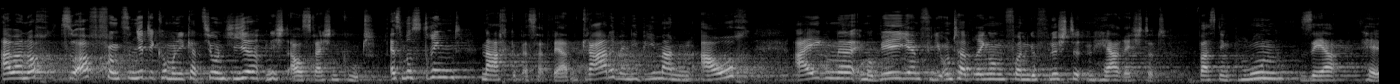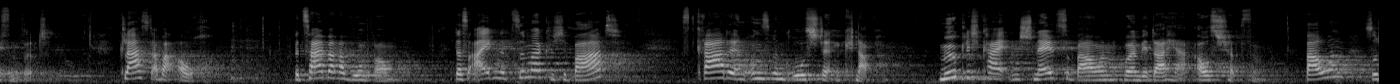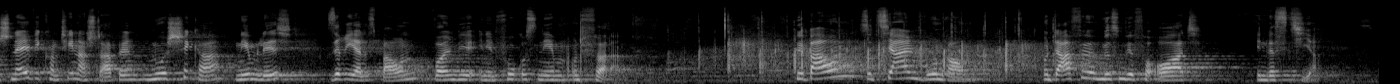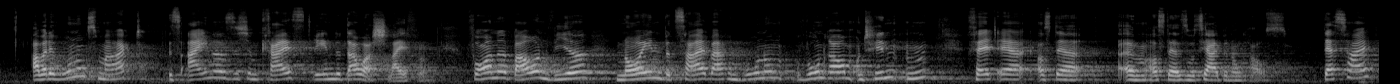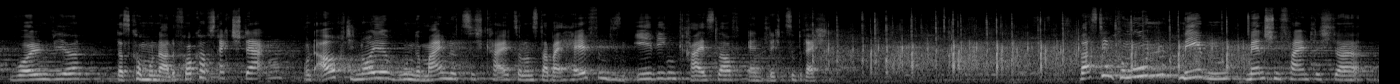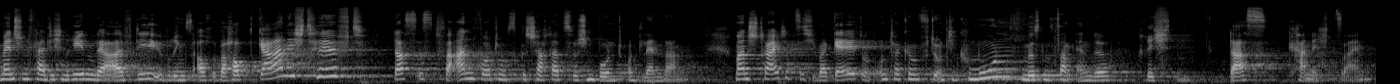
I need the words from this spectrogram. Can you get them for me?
Aber noch zu oft funktioniert die Kommunikation hier nicht ausreichend gut. Es muss dringend nachgebessert werden, gerade wenn die BIMA nun auch eigene Immobilien für die Unterbringung von Geflüchteten herrichtet, was den Kommunen sehr helfen wird. Klar ist aber auch, bezahlbarer Wohnraum, das eigene Zimmer, Küche, Bad ist gerade in unseren Großstädten knapp. Möglichkeiten, schnell zu bauen, wollen wir daher ausschöpfen. Bauen so schnell wie Container stapeln, nur schicker, nämlich serielles Bauen, wollen wir in den Fokus nehmen und fördern. Wir bauen sozialen Wohnraum und dafür müssen wir vor Ort investieren. Aber der Wohnungsmarkt ist eine sich im Kreis drehende Dauerschleife. Vorne bauen wir neuen bezahlbaren Wohnraum und hinten fällt er aus der, ähm, aus der Sozialbindung raus. Deshalb wollen wir das kommunale Vorkaufsrecht stärken und auch die neue Wohngemeinnützigkeit soll uns dabei helfen, diesen ewigen Kreislauf endlich zu brechen. Was den Kommunen neben menschenfeindlichen Reden der AfD übrigens auch überhaupt gar nicht hilft, das ist Verantwortungsgeschacher zwischen Bund und Ländern. Man streitet sich über Geld und Unterkünfte und die Kommunen müssen es am Ende richten. Das kann nicht sein.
